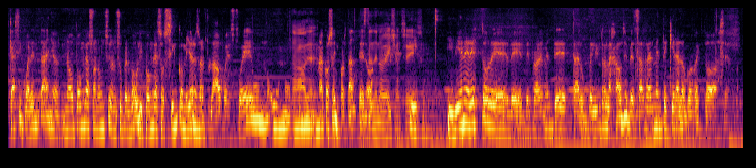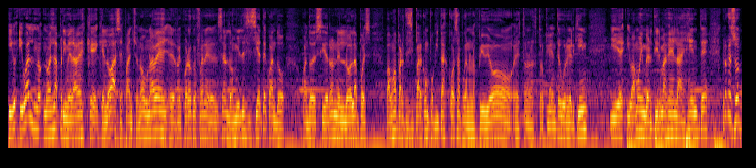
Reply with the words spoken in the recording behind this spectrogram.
casi 40 años no ponga su anuncio en el Super Bowl y ponga esos 5 millones en otro lado, pues fue un, un, ah, una cosa importante. Stand Innovation, sí. y viene de esto de, probablemente estar un pelín relajados y pensar realmente qué era lo correcto hacer. Igual no, es la primera vez que, lo haces, Pancho, ¿no? Una vez, eh, recuerdo que fue en el, 2017 cuando, cuando decidieron en Lola, pues vamos a participar con poquitas cosas porque nos los pidió esto, nuestro cliente Burger King y, y vamos a invertir más bien en la gente. Creo que son...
